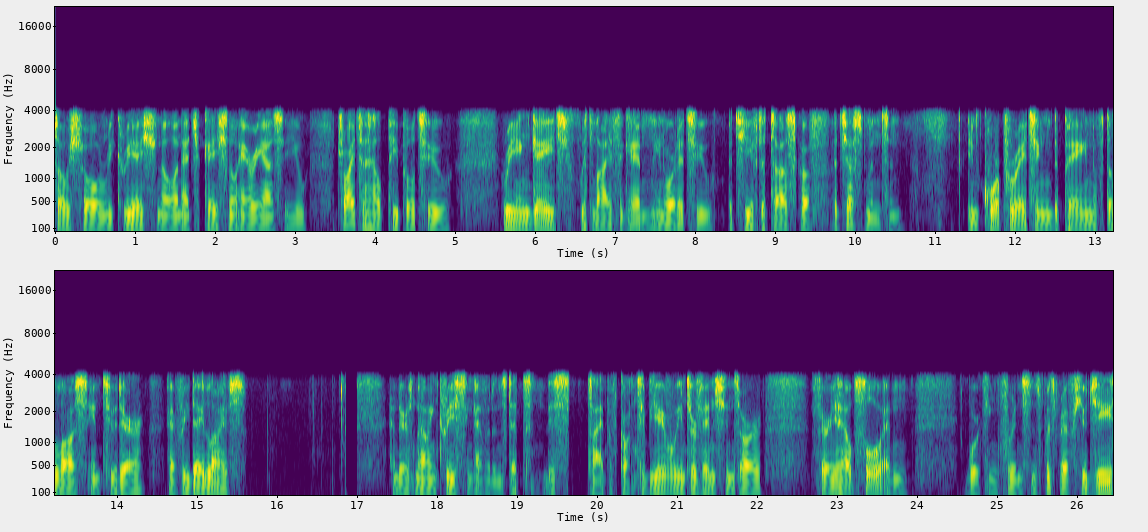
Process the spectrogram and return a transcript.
social, recreational, and educational areas. So you try to help people to re engage with life again in order to achieve the task of adjustment and incorporating the pain of the loss into their everyday lives. And there's now increasing evidence that this type of cognitive behavioral interventions are very helpful and working, for instance, with refugees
